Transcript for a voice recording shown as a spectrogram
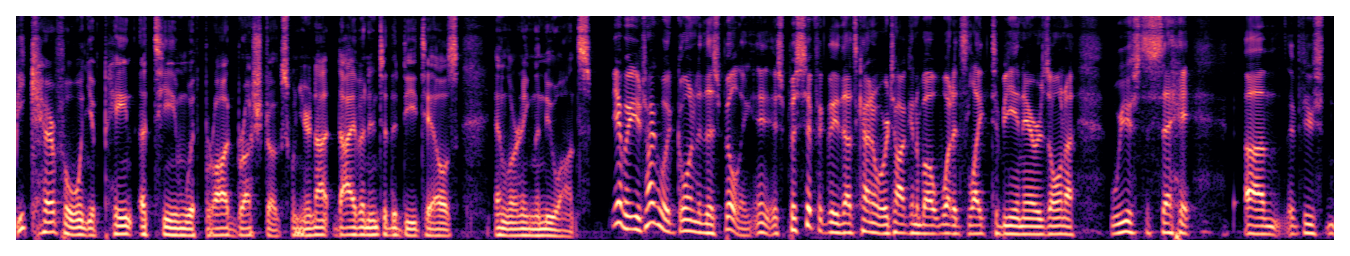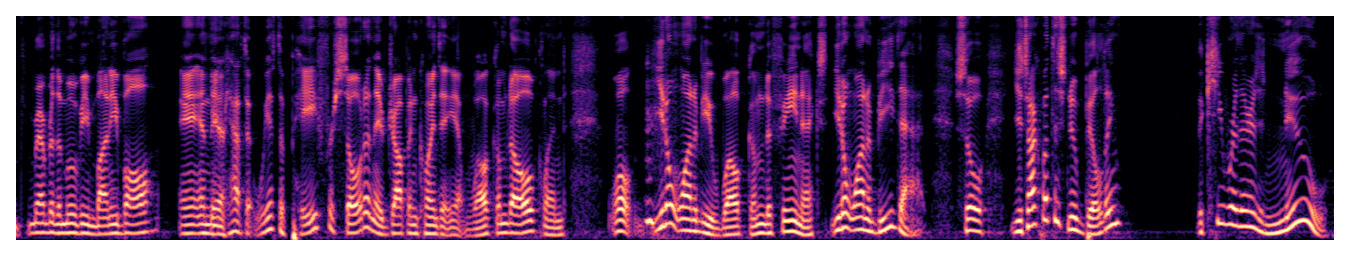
be careful when you paint a team with broad brushstrokes when you're not diving into the details and learning the nuance. Yeah, but you're talking about going to this building. Specifically, that's kind of what we're talking about what it's like to be in Arizona. We used to say, um, if you remember the movie Moneyball, and they Yeah. have to, we have to pay for soda, and they're dropping coins. And, yeah, welcome to Oakland. Well, you don't want to be welcome to Phoenix. You don't want to be that. So you talk about this new building. The key word there is new.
